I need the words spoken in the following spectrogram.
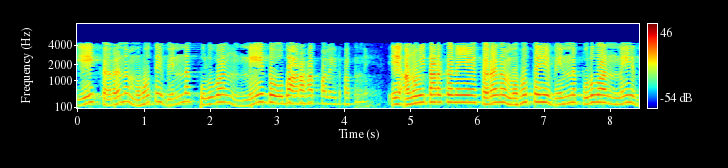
ඒ කරන මොහොතේ වෙන්න පුළුවන් නේද ඔබ අරහත් ඵලයටපත් වෙන්නේ. ඒ අනුවිතර්කණය කරන මොහොතේ වෙන්න පුළුවන් නේද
